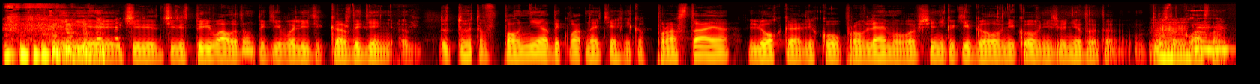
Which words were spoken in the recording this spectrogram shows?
и через, через перевалы там такие валить каждый день, э, то это вполне адекватная техника. Простая, легкая, легко управляемая, вообще никаких головников, ничего нет. Это просто классно.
